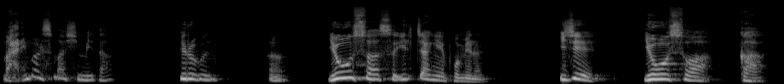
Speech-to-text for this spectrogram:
많이 말씀하십니다. 여러분 어, 여호수아서 1장에 보면은 이제 여호수아가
